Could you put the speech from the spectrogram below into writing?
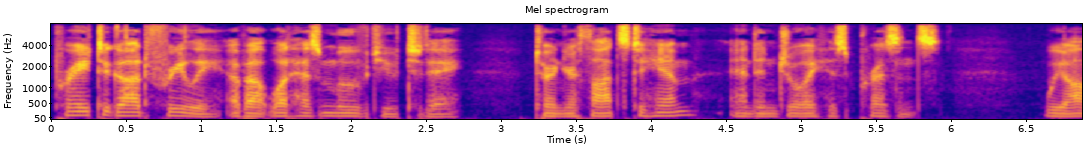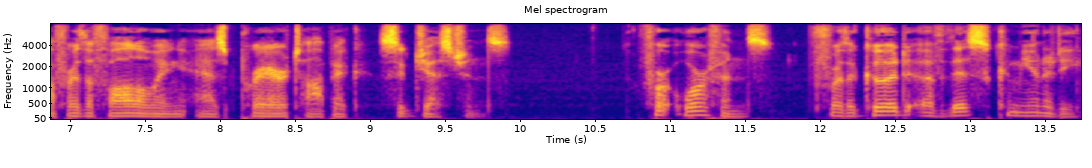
Pray to God freely about what has moved you today. Turn your thoughts to Him and enjoy His presence. We offer the following as prayer topic suggestions For orphans, for the good of this community.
